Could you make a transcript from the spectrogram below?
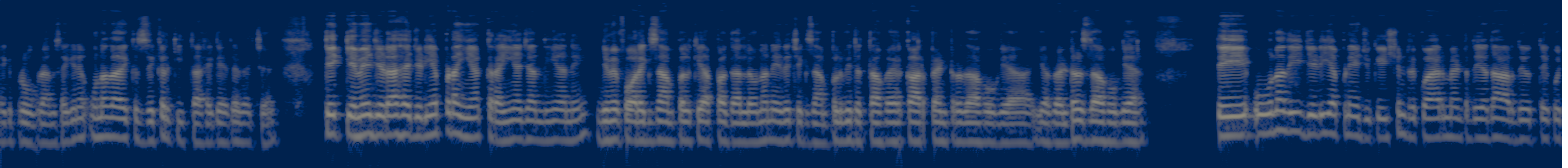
ਹੈਗੇ ਪ੍ਰੋਗਰਾਮਸ ਹੈਗੇ ਨੇ, ਉਹਨਾਂ ਦਾ ਇੱਕ ਜ਼ਿਕਰ ਕੀਤਾ ਹੈਗਾ ਇਹਦੇ ਵਿੱਚ ਕਿ ਕਿਵੇਂ ਜਿਹੜਾ ਹੈ, ਜਿਹੜੀਆਂ ਪੜ੍ਹਾਈਆਂ ਕਰਾਈਆਂ ਜਾਂਦੀਆਂ ਨੇ, ਜਿਵੇਂ ਫੋਰ ਐਗਜ਼ਾਮਪਲ ਕਿ ਆਪਾਂ ਗੱਲ ਉਹਨਾਂ ਨੇ ਇਹਦੇ ਵਿੱਚ ਐਗਜ਼ਾਮਪਲ ਵੀ ਦਿੱਤਾ ਹੋਇਆ ਕਾਰਪੈਂਟਰ ਦਾ ਹੋ ਗਿਆ ਜਾਂ ਵੈਲਡਰਸ ਦਾ ਹੋ ਗਿਆ, ਤੇ ਉਹਨਾਂ ਦੀ ਜਿਹੜੀ ਆਪਣੀ ਐਜੂਕੇਸ਼ਨ ਰਿਕੁਆਇਰਮੈਂਟ ਦੇ ਆਧਾਰ ਦੇ ਉੱਤੇ ਕੁਝ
